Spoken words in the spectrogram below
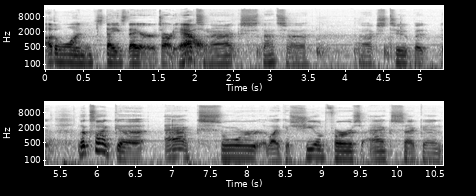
other one stays there. It's already That's out. an axe. That's a axe too, but it looks like a axe sword, like a shield first, axe second,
